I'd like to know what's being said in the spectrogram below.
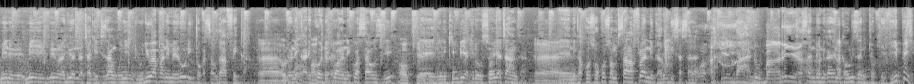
Mimi unajua nina target zangu nyingi. Unajua hapa nimerudi kutoka South Africa. Eh, ulikuwa- nikarekodi okay. kwa nilikuwa sauzi. Okay. eh, nilikimbia kidogo. Sioja Tanga? Eh. eh, nikakoswa koswa msala fulani nikarudi sasa nyumbani. Sasa ndio nikaja nikauliza nitoke vipi?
